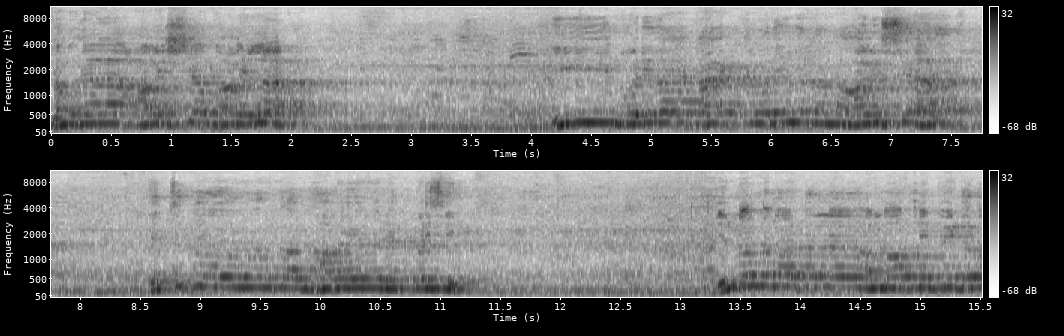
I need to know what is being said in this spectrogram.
ನಮಗ ಆವಿಷ್ಯ ಬಹಳ ಇಲ್ಲ ಈ ನೋಡಿದ ಕಾರ್ಯಕ್ರಮದಿಂದ ನಮ್ಮ ಆಯುಷ್ಯ ಹೆಚ್ಚಿತು ಅನ್ನುವಂಥ ಭಾವನೆಯನ್ನು ವ್ಯಕ್ತಪಡಿಸಿ. ಇನ್ನೊಂದು ಮಾತನ್ನ ರಂಭಾಪುರಿ ಪೀಠದ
